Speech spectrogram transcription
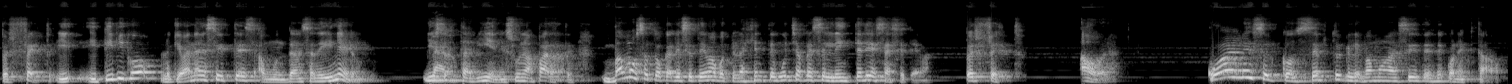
Perfecto. Y, típico, lo que van a decirte es abundancia de dinero. Y eso está bien, es una parte. Vamos a tocar ese tema porque a la gente muchas veces le interesa ese tema. Perfecto. Ahora, ¿cuál es el concepto que les vamos a decir desde Conectado?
